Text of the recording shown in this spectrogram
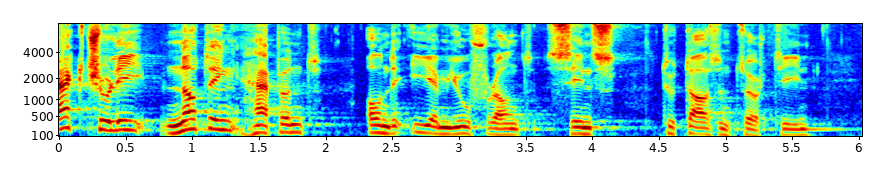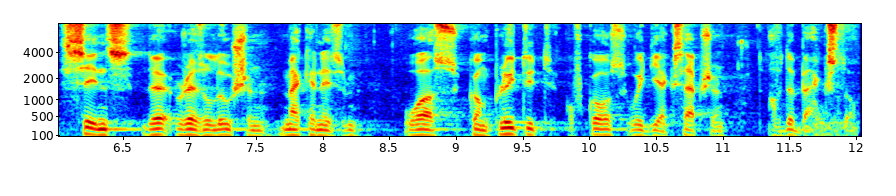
Actually, nothing happened on the EMU front since 2013, since the resolution mechanism was completed, of course, with the exception of the backstop.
